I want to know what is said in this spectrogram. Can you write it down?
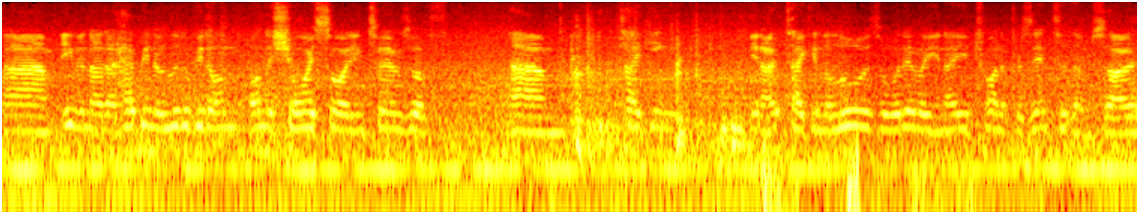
Um, even though they have been a little bit on, on the shy side in terms of um, taking, you know, taking the lures or whatever, you know, you're trying to present to them. So,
